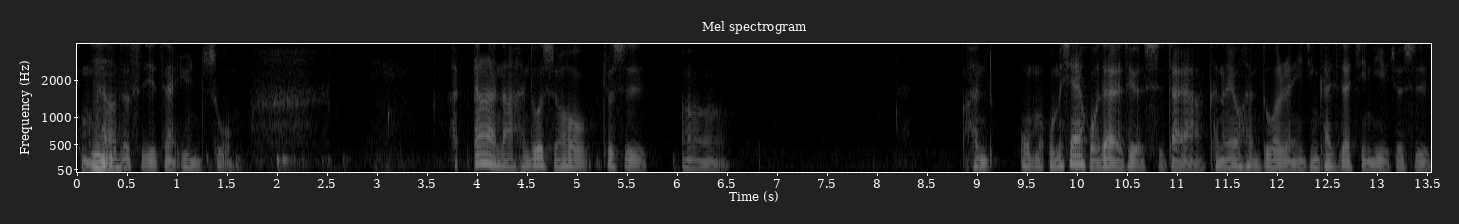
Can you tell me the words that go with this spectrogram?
我们看到这个世界在运作。嗯、当然啦，很多时候就是呃。很，我们我们现在活在的这个时代啊，可能有很多人已经开始在经历，就是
